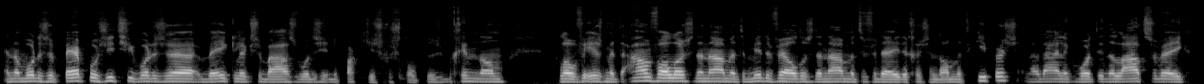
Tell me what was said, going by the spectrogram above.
En dan worden ze per positie, worden ze wekelijkse basis, worden ze in de pakjes gestopt. Dus we beginnen dan, ik geloof eerst met de aanvallers, daarna met de middenvelders, daarna met de verdedigers en dan met de keepers. En uiteindelijk wordt in de laatste week,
